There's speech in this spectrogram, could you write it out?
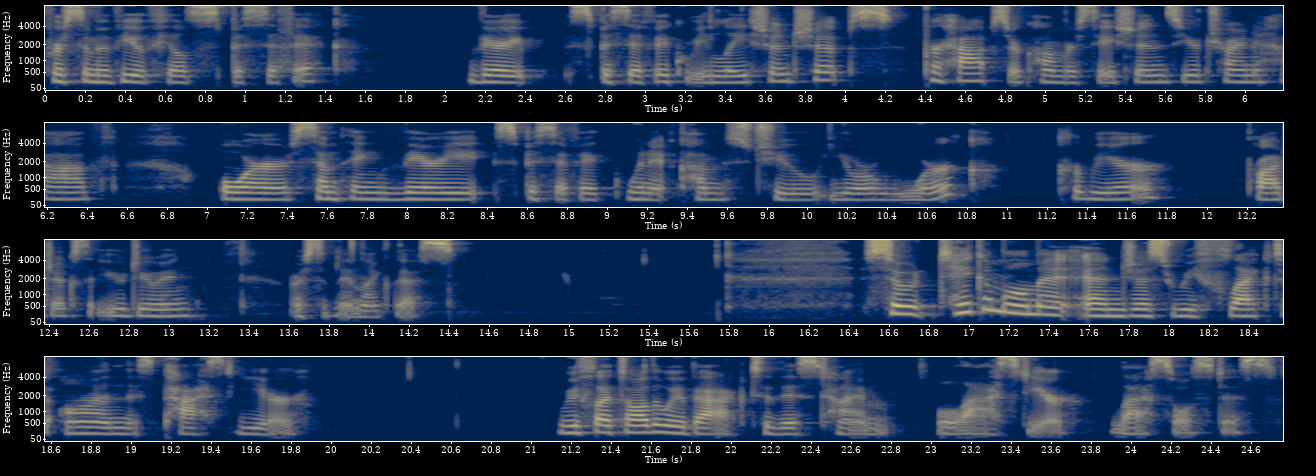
For some of you, it feels specific, very specific relationships, perhaps, or conversations you're trying to have, or something very specific when it comes to your work, career, projects that you're doing, or something like this. So take a moment and just reflect on this past year. Reflect all the way back to this time last year, last solstice.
